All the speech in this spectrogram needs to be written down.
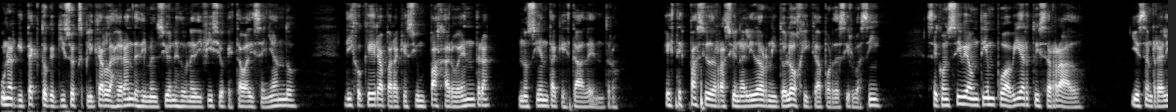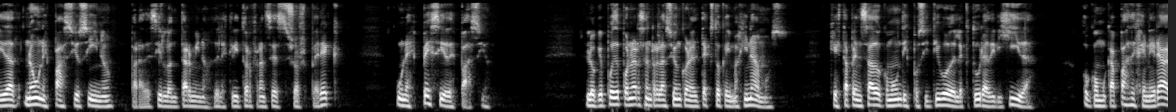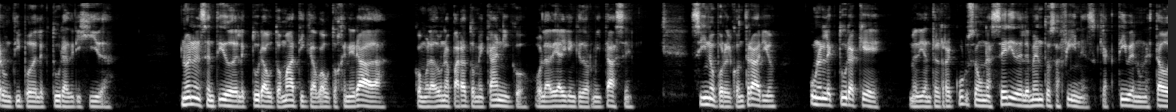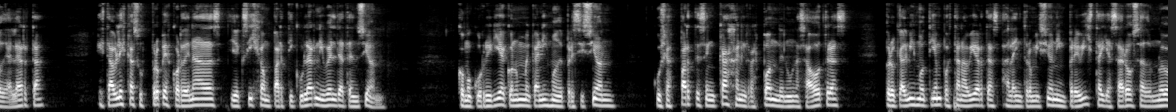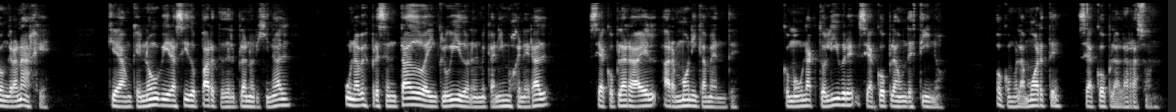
Un arquitecto que quiso explicar las grandes dimensiones de un edificio que estaba diseñando, dijo que era para que si un pájaro entra, no sienta que está adentro. Este espacio de racionalidad ornitológica, por decirlo así, se concibe a un tiempo abierto y cerrado, y es en realidad no un espacio, sino, para decirlo en términos del escritor francés Georges Perec, una especie de espacio. Lo que puede ponerse en relación con el texto que imaginamos, que está pensado como un dispositivo de lectura dirigida, o como capaz de generar un tipo de lectura dirigida, no en el sentido de lectura automática o autogenerada, como la de un aparato mecánico o la de alguien que dormitase, sino por el contrario, una lectura que, mediante el recurso a una serie de elementos afines que activen un estado de alerta, establezca sus propias coordenadas y exija un particular nivel de atención, como ocurriría con un mecanismo de precisión cuyas partes encajan y responden unas a otras, pero que al mismo tiempo están abiertas a la intromisión imprevista y azarosa de un nuevo engranaje, que aunque no hubiera sido parte del plan original, una vez presentado e incluido en el mecanismo general, se acoplara a él armónicamente, como un acto libre se acopla a un destino, o como la muerte se acopla a la razón.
